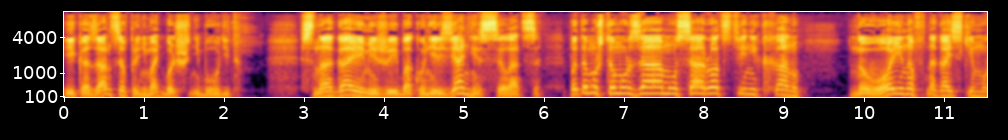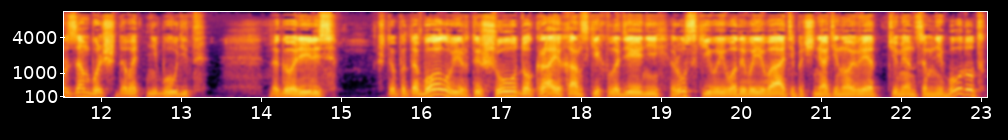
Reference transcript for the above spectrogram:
и казанцев принимать больше не будет. С нагаями же Ибаку нельзя не ссылаться, потому что Мурза Муса — родственник хану, но воинов нагайским Мурзам больше давать не будет. Договорились что по Тоболу Иртышу до края ханских владений русские воеводы воевать и причинять иной вред тюменцам не будут,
